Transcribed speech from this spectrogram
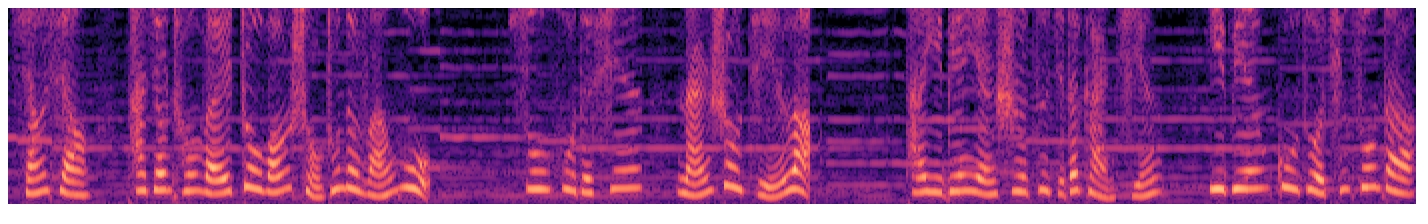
想想她将成为纣王手中的玩物，苏护的心难受极了。他一边掩饰自己的感情，一边故作轻松地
